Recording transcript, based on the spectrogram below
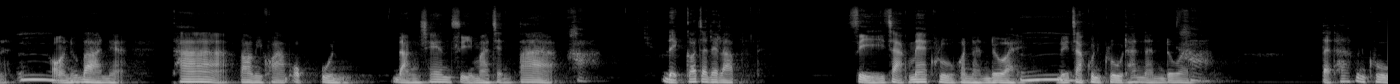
เนี่ยอืมของอนุบาลเนี่ย ถ้าเรามีความอบอุ่น ดังเช่น สีมาเจนต้าค่ะเด็กก็จะได้รับสีจากแม่ครูคนนั้นด้วยอืมหรือจากคุณครูท่านนั้นด้วยค่ะแต่ถ้าคุณครู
